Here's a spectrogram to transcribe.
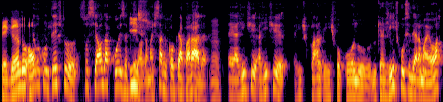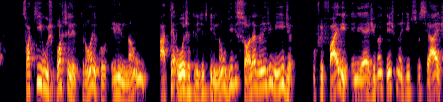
pegando. Pelo contexto social da coisa. Isso. Mas sabe qual que é a parada? Ah, É, a, gente, a, gente, a gente, claro que a gente focou no, no que a gente considera maior, só que o esporte eletrônico, ele não, até hoje acredito que ele não vive só da grande mídia. O Free Fire, ele é gigantesco nas redes sociais,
